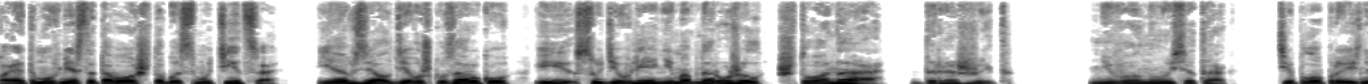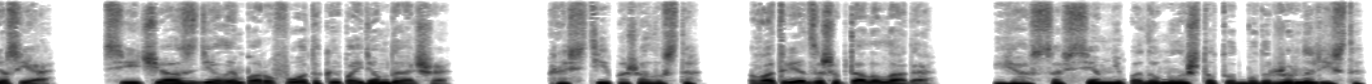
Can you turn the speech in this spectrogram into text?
Поэтому вместо того, чтобы смутиться, я взял девушку за руку и с удивлением обнаружил, что она дрожит. «Не волнуйся так», — тепло произнес я. «Сейчас сделаем пару фоток и пойдем дальше». «Прости, пожалуйста», — в ответ зашептала Лада. «Я совсем не подумала, что тут будут журналисты.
